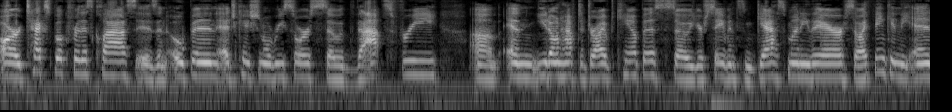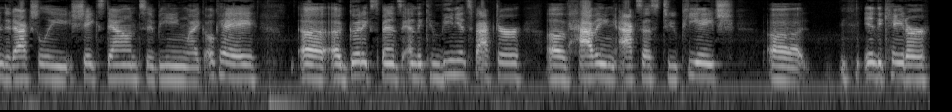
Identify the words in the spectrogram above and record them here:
our textbook for this class is an open educational resource, so that's free. Um, and you don't have to drive to campus, so you're saving some gas money there. So I think in the end it actually shakes down to being like, okay, uh, a good expense and the convenience factor of having access to pH uh, indicator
